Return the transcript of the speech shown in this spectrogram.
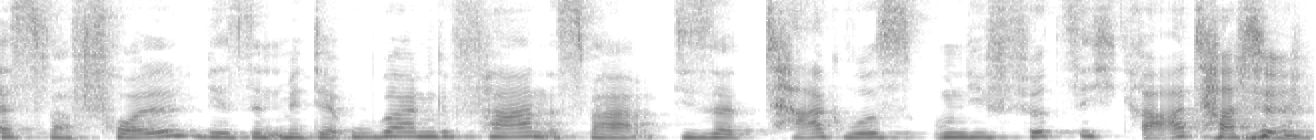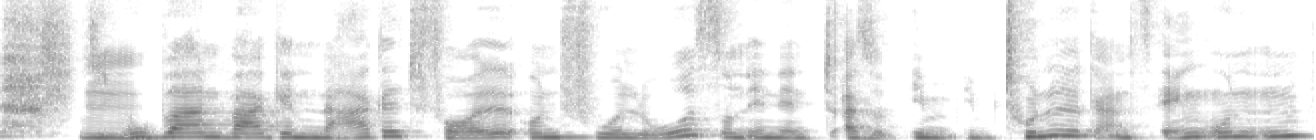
Es war voll. Wir sind mit der U-Bahn gefahren. Es war dieser Tag, wo es um die 40 Grad hatte. Mhm. Die mhm. U-Bahn war genagelt voll und fuhr los und in den, also im, im Tunnel ganz eng unten.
